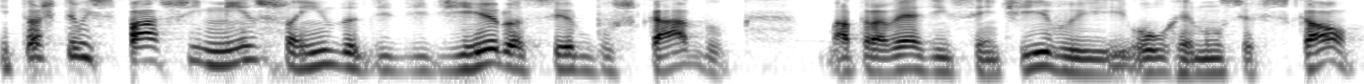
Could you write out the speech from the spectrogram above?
Então, acho que tem um espaço imenso ainda de, de dinheiro a ser buscado através de incentivo e, ou renúncia fiscal,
